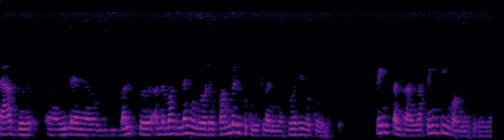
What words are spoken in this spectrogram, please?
டேப்பு இல்லை பல்பு அந்த மாதிரிலாம் உங்களுடைய பங்களிப்பு கொடுக்கலாம் நீங்கள் குலதெய்வ கோயிலுக்கு. பெயிண்ட் பண்ணுறாங்களா பெயிண்டிங் வாங்கி கொடுங்க.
